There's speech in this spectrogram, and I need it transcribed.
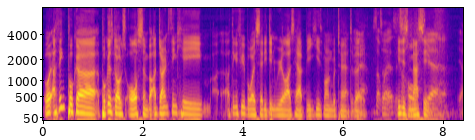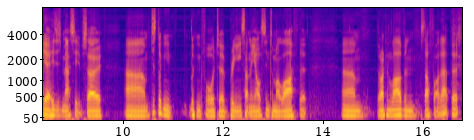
well, I think Booker Booker's dog's awesome, but I don't think he. I think a few boys said he didn't realize how big his one would turn out to be. Yeah. Is It's a- Wes? He's just horse, massive. Yeah. Yeah. he's just massive. So, um, just looking looking forward to bringing something else into my life that um, that I can love and stuff like that. But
